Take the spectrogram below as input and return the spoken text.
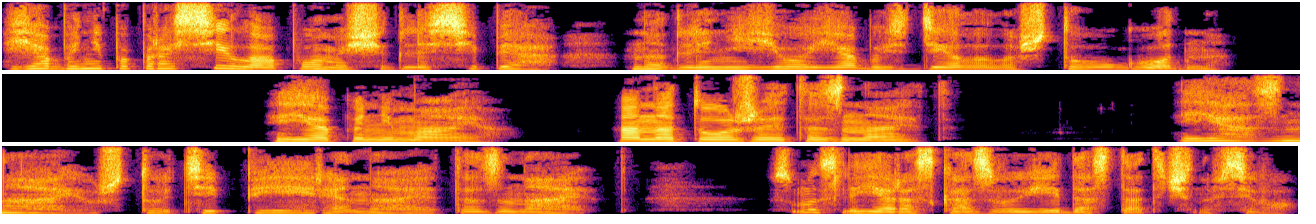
Я бы не попросила о помощи для себя — но для нее я бы сделала что угодно. Я понимаю. Она тоже это знает. Я знаю, что теперь она это знает. В смысле, я рассказываю ей достаточно всего.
